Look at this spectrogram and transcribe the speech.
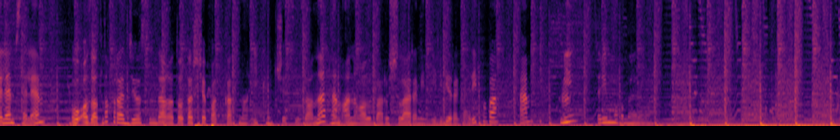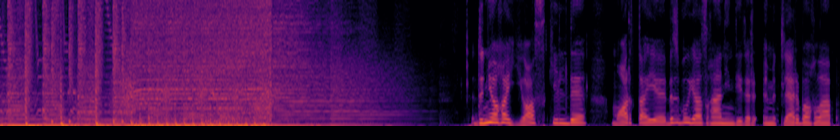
сәлем сәлем. Бу азатлык радиосындагы татарча подкастының икенче сезоны һәм аның алып баручылары мин эльвира гарипова һәм мин римма гомәрова дөньяга яз килде март айы. Без бу язга ниндидер өметләр баглап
